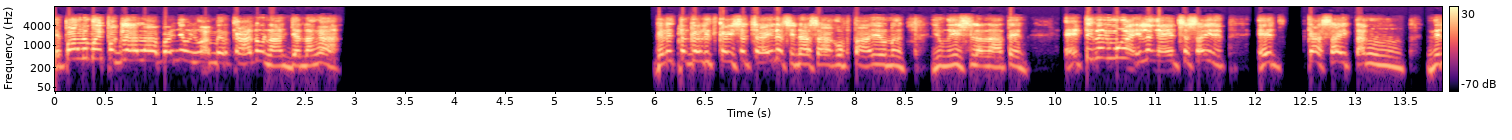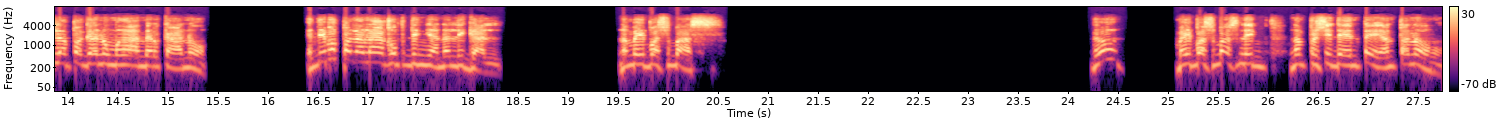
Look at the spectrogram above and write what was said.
Eh paano mo ipaglalaban nyo? Yung Amerikano, nandyan na nga. Galit na galit kayo sa China, sinasakop tayo ng yung isla natin. Eh tingnan mo nga ilang EDSA site, EDCA site ang nilapagan ng mga Amerikano. Hindi ba palalakop din yan na legal? Na may basbas? No? May basbas ni, ng presidente. Ang tanong,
